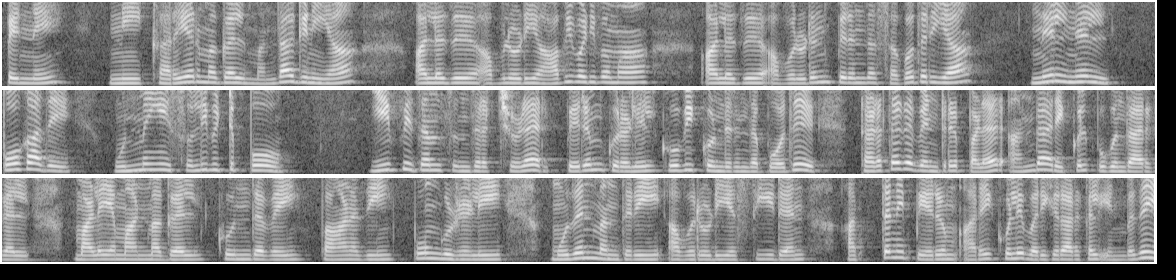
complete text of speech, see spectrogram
பெண்ணே நீ கரையர் மகள் மந்தாகினியா? அல்லது அவளுடைய ஆவி வடிவமா? அல்லது அவளுடன் பிறந்த சகோதரியா? நில் நில் போகாதே. உண்மையை சொல்லிவிட்டு போ. இவ்விதம் சுந்தரச்சுழர் பெரும் குரலில் கூவிக்கொண்டிருந்த போது தடதடவென்று பலர் அந்த அறைக்குள் புகுந்தார்கள். மலையமான் மகள் குந்தவை வானதி பூங்குழலி முதன் மந்திரி அவருடைய சீடன் அத்தனை பேரும் அறைக்குள்ளே வருகிறார்கள் என்பதை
